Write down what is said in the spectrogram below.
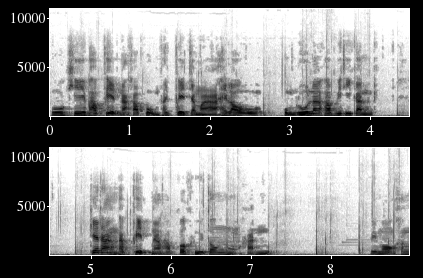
โอเคพับเพจนะครับ ผมพับเพจจะมาให้เราผมรู้แล้วครับ วิธีการแก้ทางพับเพจนะครับ ก็คือต้องหัน ไปมองข้าง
